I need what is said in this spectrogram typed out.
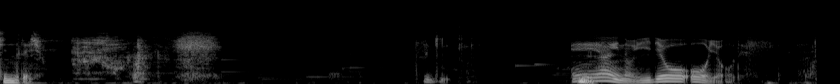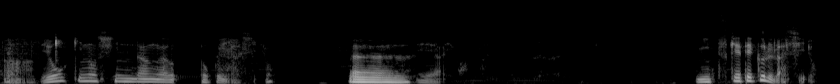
死ぬでしょ。次。AI の医療応用です。ああ病気の診断が得意らしいよ。えー、AI は。見つけてくるらしいよ。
